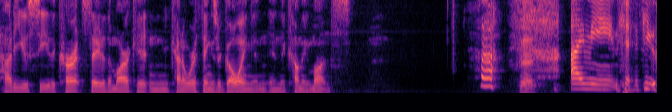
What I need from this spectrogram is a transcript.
how do you see the current state of the market and kind of where things are going in, in the coming months? Go ahead. I mean, if you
